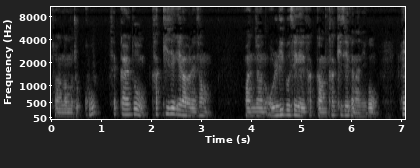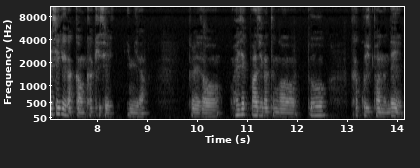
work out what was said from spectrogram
저는 너무 좋고 색깔도 카키색이라 그래서 완전 올리브색에 가까운 카키색은 아니고 회색에 가까운 카키색입니다. 그래서 회색 바지 같은 것도 갖고 싶었는데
